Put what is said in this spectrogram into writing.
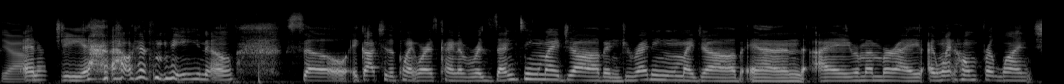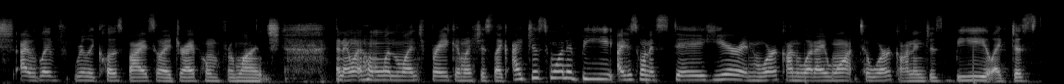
Yeah. energy out of me, you know? So it got to the point where I was kind of resenting my job and dreading my job. And I remember I, I went home for lunch. I lived really close by, so I drive home for lunch. And I went home on lunch break and was just like, I just want to be, I just want to stay here and work on what I want to work on and just be like, just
